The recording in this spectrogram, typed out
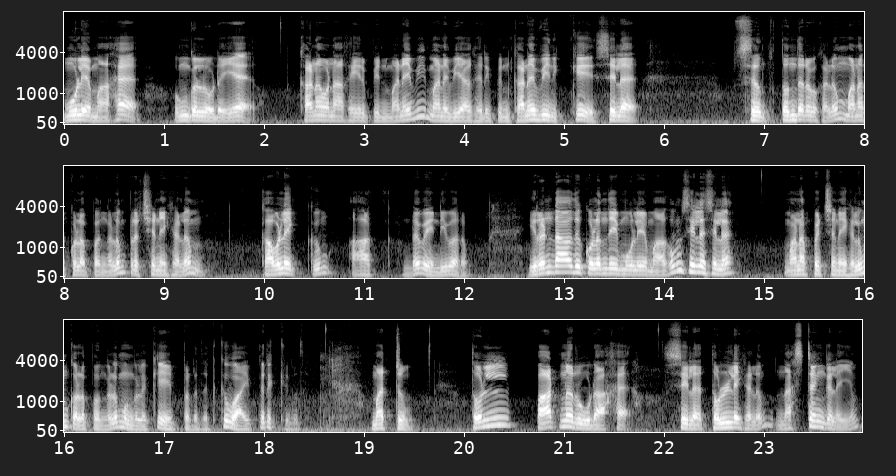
மூலியமாக உங்களுடைய கணவனாக இருப்பின் மனைவி மனைவியாக இருப்பின் கணவினுக்கு சில தொந்தரவுகளும் மனக்குழப்பங்களும் பிரச்சனைகளும் கவலைக்கும் ஆண்ட வேண்டி வரும். இரண்டாவது குழந்தை மூலியமாகவும் சில சில மனப்பிரச்சனைகளும் குழப்பங்களும் உங்களுக்கு ஏற்படுவதற்கு வாய்ப்பு இருக்கிறது. மற்றும் தொழில் பார்ட்னர் ஊடாக சில தொல்லைகளும் நஷ்டங்களையும்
